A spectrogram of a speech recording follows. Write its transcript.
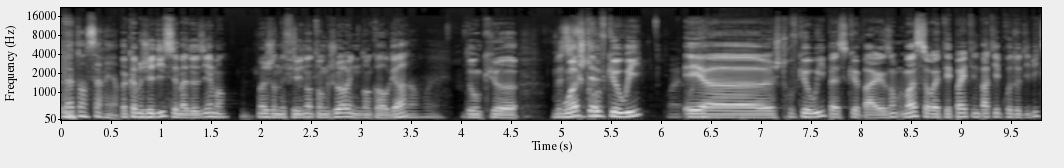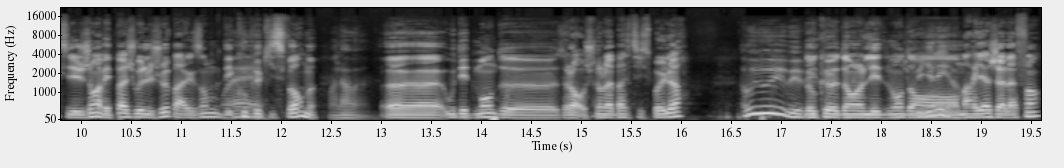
Là, t'en sais rien. Bah, comme j'ai dit, c'est ma deuxième. hein. Moi, j'en ai fait une en tant que joueur, une en tant qu'orga. Ouais. Donc, euh, Parce moi, que je trouve que oui. Et euh, je trouve que oui, parce que par exemple, moi, ça aurait été pas été une partie prototypique si les gens avaient pas joué le jeu, par exemple, des Ouais. couples qui se forment, Voilà, ouais. euh, ou des demandes. euh, alors, je suis dans la partie spoiler, Ah oui, oui, oui. oui. donc euh, dans les demandes Tu peux y en, aller, hein. en mariage à la fin.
